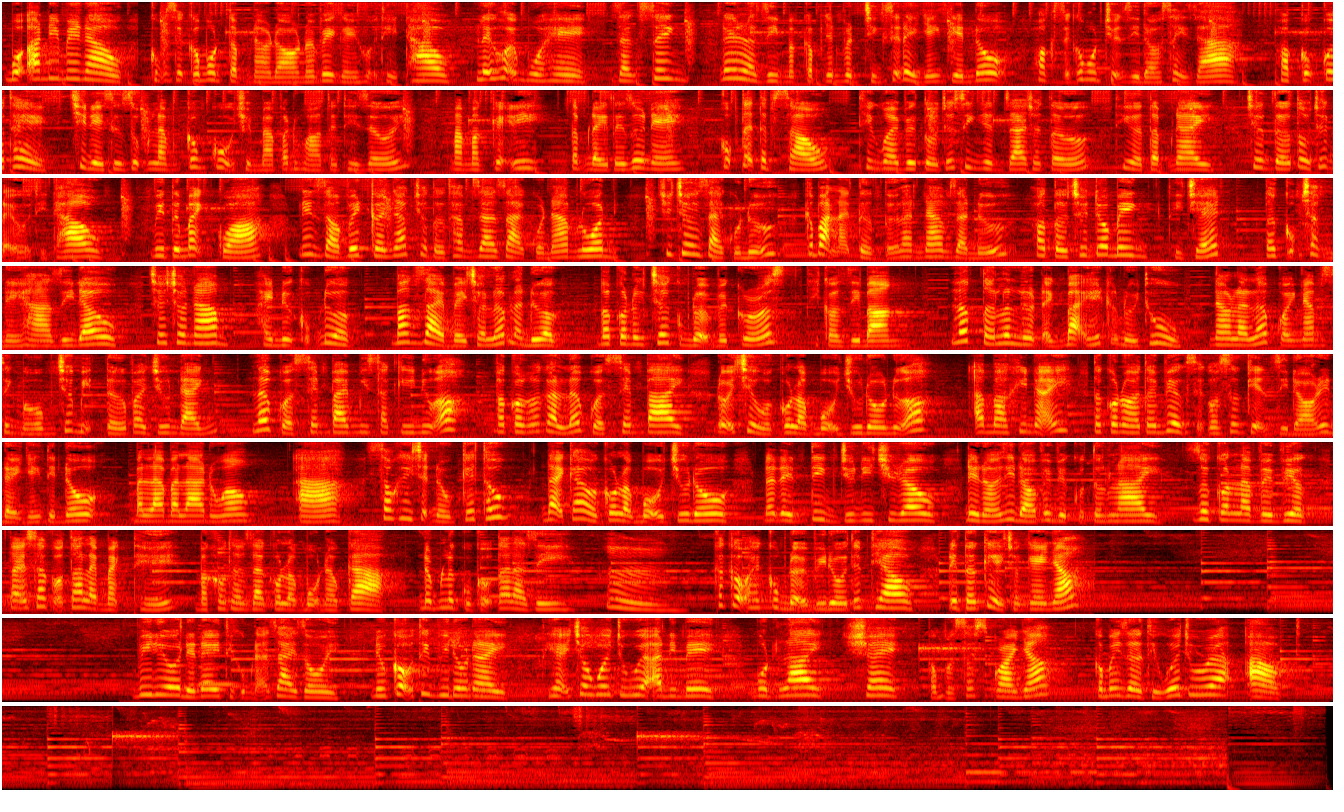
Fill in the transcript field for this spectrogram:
Bộ anime nào cũng sẽ có một tập nào đó nói về ngày hội thể thao, lễ hội mùa hè, Giáng sinh. Đây là gì mà cặp nhân vật chính sẽ đẩy nhanh tiến độ hoặc sẽ có một chuyện gì đó xảy ra. Hoặc cũng có thể chỉ để sử dụng làm công cụ truyền bá văn hóa tới thế giới. Mà mặc kệ đi, tập đấy tới rồi nè. Cũng tại tập 6 thì ngoài việc tổ chức sinh nhật ra cho tớ thì ở tập này trường tớ tổ chức đại hội thể thao. Vì tớ mạnh quá nên giáo viên cân nhắc cho tớ tham gia giải của nam luôn. Chứ chơi giải của nữ, các bạn lại tưởng tớ là nam giả nữ hoặc tớ chơi doping thì chết tớ cũng chẳng nề hà gì đâu, chơi cho nam hay nữ cũng được, mang giải về cho lớp là được, và còn được chơi cùng đội với Cross thì còn gì bằng. Lớp tớ lần lượt đánh bại hết các đối thủ, nào là lớp của anh nam sinh mà hôm trước bị tớ và Jun đánh, lớp của Senpai Misaki nữa, và còn có cả lớp của Senpai, đội trưởng của câu lạc bộ judo nữa. À mà khi nãy, tớ có nói tới việc sẽ có sự kiện gì đó để đẩy nhanh tiến độ, bala bala đúng không? À, sau khi trận đấu kết thúc, đại ca ở câu lạc bộ judo đã đến tìm Junichiro để nói gì đó về việc của tương lai, rồi còn là về việc tại sao cậu ta lại mạnh thế mà không tham gia câu lạc bộ nào cả. Động lực của cậu ta là gì? Hmm, các cậu hãy cùng đợi video tiếp theo để tớ kể cho nghe nhé. Video đến đây thì cũng đã dài rồi. Nếu cậu thích video này thì hãy cho Way to Wear Anime một like, share và một subscribe nhé. Còn bây giờ thì Way to Wear out.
